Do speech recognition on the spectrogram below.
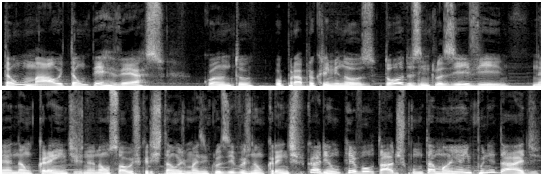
tão mal e tão perverso quanto o próprio criminoso. Todos, inclusive, né, não crentes, né, não só os cristãos, mas inclusive os não crentes, ficariam revoltados com tamanha impunidade.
